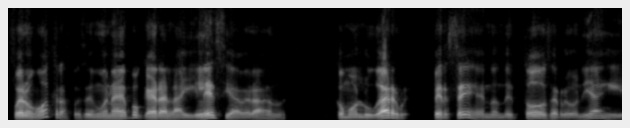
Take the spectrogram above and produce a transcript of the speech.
fueron otras. Pues en una época era la iglesia, ¿verdad? Como lugar per se, en donde todos se reunían y,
